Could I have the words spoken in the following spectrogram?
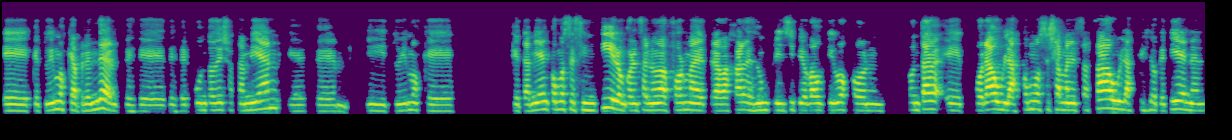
Eh, que tuvimos que aprender desde, desde el punto de ellos también, este, y tuvimos que, que también cómo se sintieron con esa nueva forma de trabajar desde un principio, Bauti, vos con, contar eh, por aulas, cómo se llaman esas aulas, qué es lo que tienen.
